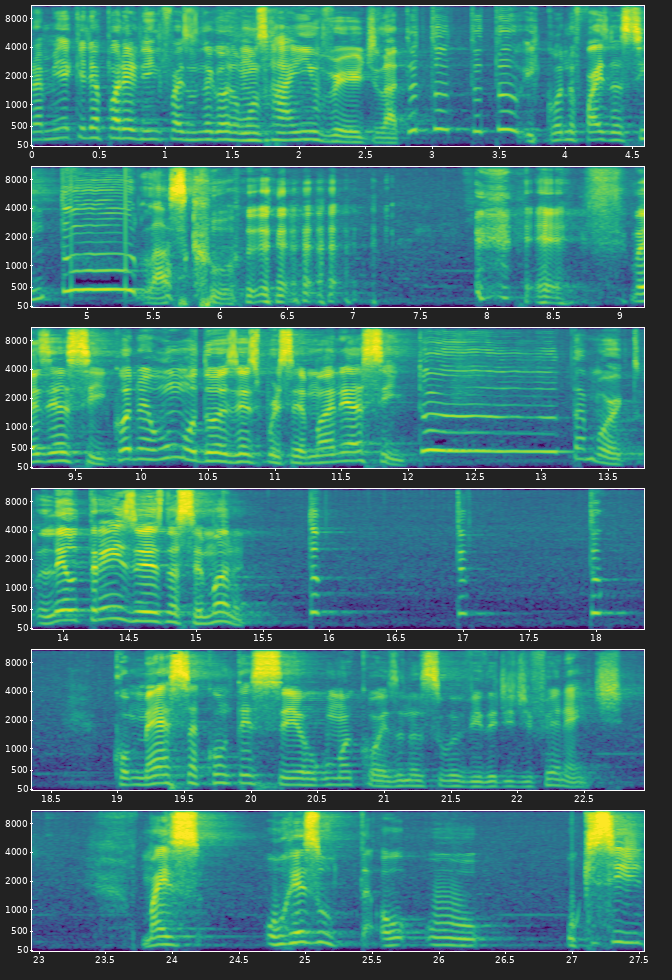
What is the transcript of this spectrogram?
Para mim é aquele aparelhinho que faz uns negócios, uns rainhos verdes lá. Tu, tu, tu, tu, e quando faz assim, tu lascou. é, mas é assim, quando é uma ou duas vezes por semana, é assim, tu tá morto. Leu três vezes na semana, tu, tu, tu. Começa a acontecer alguma coisa na sua vida de diferente. Mas o resultado, o, o, o que se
